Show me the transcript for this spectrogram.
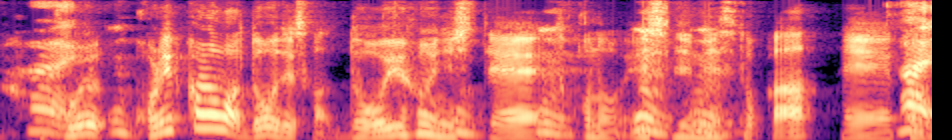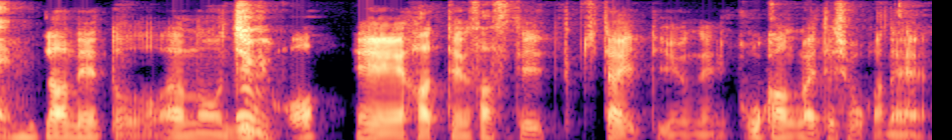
はい。これ、うんこれからはどうですか？どういうふうにしてうんうん、このうん SNS とか、えーインターネット、あの、事業を、えー発展させていきたいっていうね、お考えでしょうかね。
